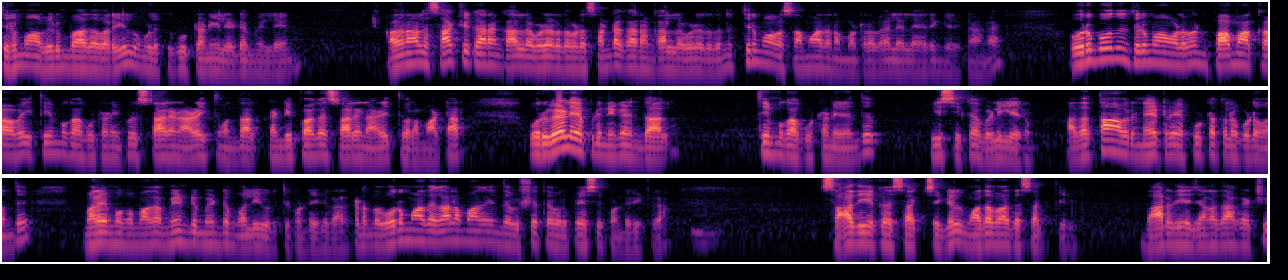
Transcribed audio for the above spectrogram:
திருமா விரும்பாத வரையில் உங்களுக்கு கூட்டணியில் இடமில்லைன்னு அதனால் சாட்சிக்காரன் காலில் விழுறத விட சண்டைக்காரன் காலில் விழுறதுன்னு திருமாவை சமாதானம் பண்ணுற வேலையில் இறங்கியிருக்காங்க. ஒருபோதும் திருமாவளவன் பாமகவை திமுக கூட்டணிக்குள் ஸ்டாலின் அழைத்து வந்தால் கண்டிப்பாக ஸ்டாலின் அழைத்து வர மாட்டார் ஒருவேளை அப்படி நிகழ்ந்தால் திமுக கூட்டணியிலிருந்து விசிக வெளியேறும். அதைத்தான் அவர் நேற்றைய கூட்டத்தில் கூட வந்து மறைமுகமாக மீண்டும் மீண்டும் வலியுறுத்தி கொண்டிருக்கிறார். கடந்த ஒரு மாத காலமாக இந்த விஷயத்தை அவர் பேசி கொண்டிருக்கிறார். சாதிய சக்திகள் மதவாத சக்திகள் பாரதிய ஜனதா கட்சி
